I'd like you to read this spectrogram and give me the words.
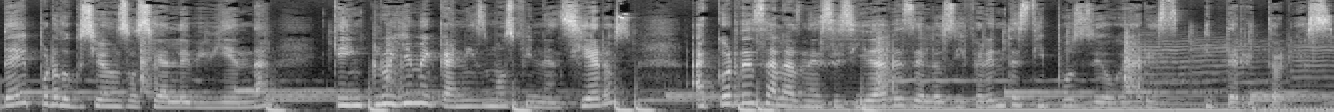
de Producción Social de Vivienda, que incluye mecanismos financieros acordes a las necesidades de los diferentes tipos de hogares y territorios.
